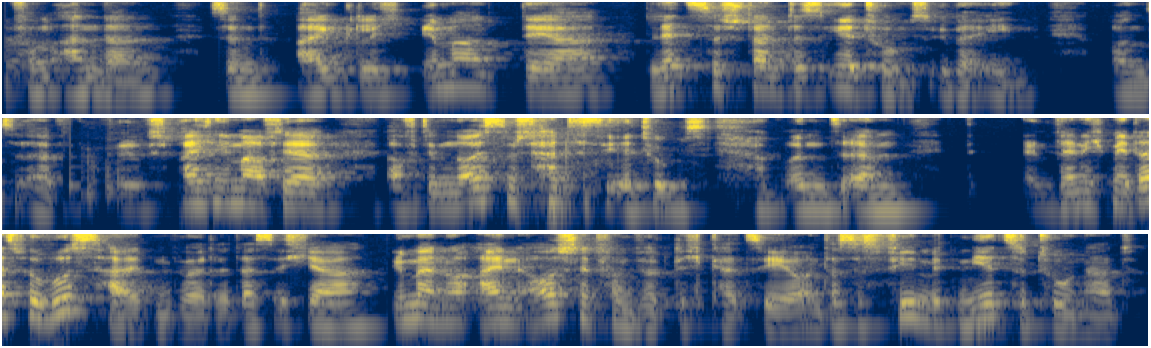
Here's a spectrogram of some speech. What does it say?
vom anderen sind eigentlich immer der letzte Stand des Irrtums über ihn. Und äh, wir sprechen immer auf, der, auf dem neuesten Stand des Irrtums. Und ähm, wenn ich mir das bewusst halten würde, dass ich ja immer nur einen Ausschnitt von Wirklichkeit sehe und dass es viel mit mir zu tun hat,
